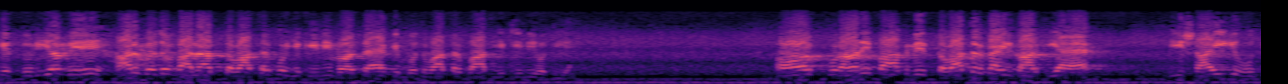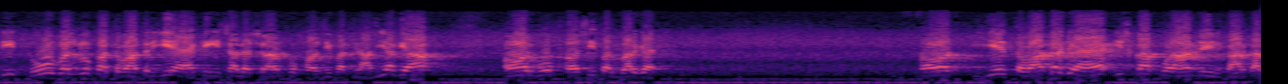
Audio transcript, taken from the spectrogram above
کہ دنیا میں ہر مذہب والا تواتر کو یقینی مانتا ہے کہ متواتر بات یقینی ہوتی ہے۔ اور قرآن پاک نے تواتر کا انکار کیا ہے۔ عیسائی یہودی دو مذہبوں کا تواتر یہ ہے کہ عیسیٰ علیہ السلام کو پھانسی پر چڑھا دیا گیا اور وہ پھانسی پر مر گئے۔ اور یہ تواتر جو ہے، اس کا قرآن نے انکار کر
